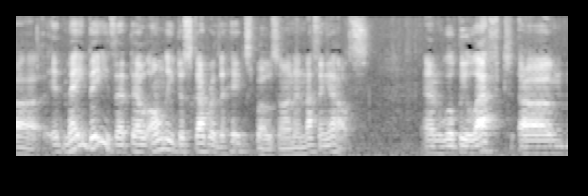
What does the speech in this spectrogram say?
uh, it may be that they'll only discover the Higgs boson and nothing else, and we'll be left um,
